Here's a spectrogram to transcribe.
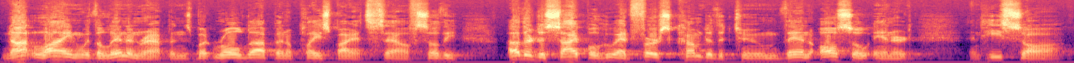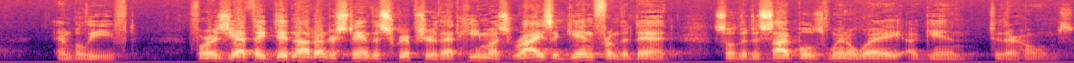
not lying with the linen wrappings, but rolled up in a place by itself. So the other disciple who had first come to the tomb then also entered, and he saw and believed. For as yet they did not understand the scripture that he must rise again from the dead. So the disciples went away again to their homes.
